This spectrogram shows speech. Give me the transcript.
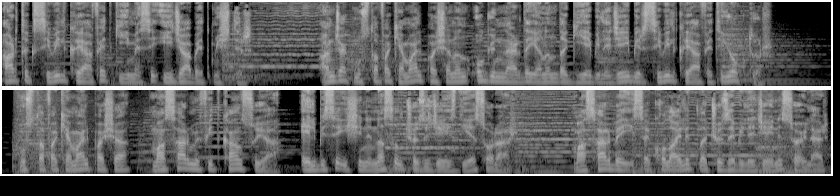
artık sivil kıyafet giymesi icap etmiştir. Ancak Mustafa Kemal Paşa'nın o günlerde yanında giyebileceği bir sivil kıyafeti yoktur. Mustafa Kemal Paşa, Mazhar Müfit Kansu'ya elbise işini nasıl çözeceğiz diye sorar. Mazhar Bey ise kolaylıkla çözebileceğini söyler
